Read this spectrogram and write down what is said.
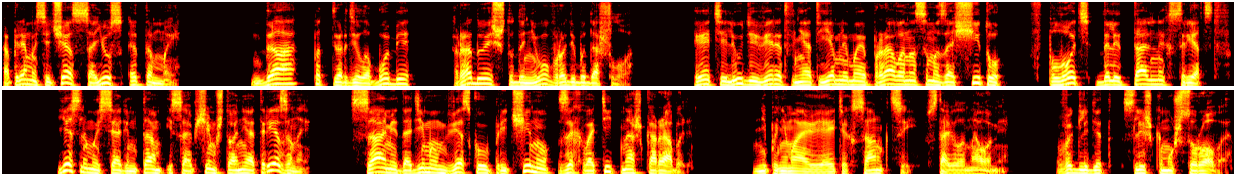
А прямо сейчас Союз — это мы. Да, подтвердила Бобби, радуясь, что до него вроде бы дошло. Эти люди верят в неотъемлемое право на самозащиту вплоть до летальных средств. Если мы сядем там и сообщим, что они отрезаны, сами дадим им вескую причину захватить наш корабль. Не понимаю я этих санкций, вставила Наоми. Выглядит слишком уж сурово.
